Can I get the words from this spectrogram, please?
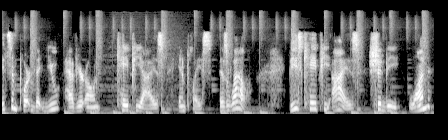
it's important that you have your own KPIs in place as well. These KPIs should be one,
